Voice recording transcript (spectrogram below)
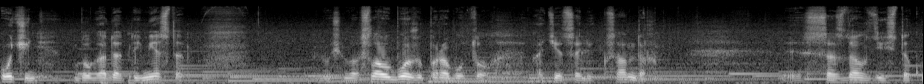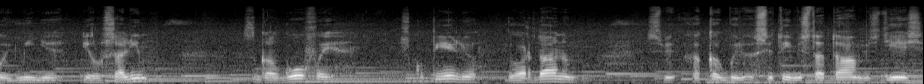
очень благодатное место. В общем, во славу Божию поработал отец Александр. Создал здесь такой мини-Иерусалим с Голгофой, с купелью, Иорданом, как бы святые места там, здесь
